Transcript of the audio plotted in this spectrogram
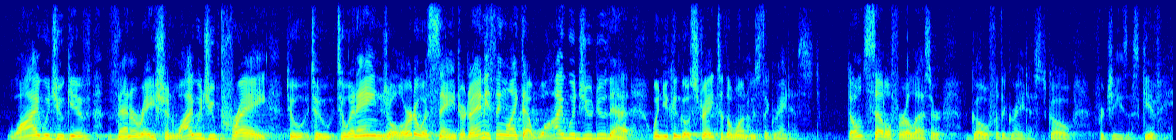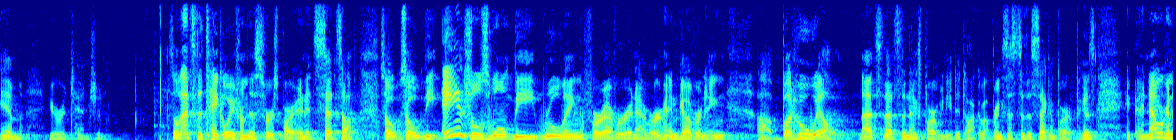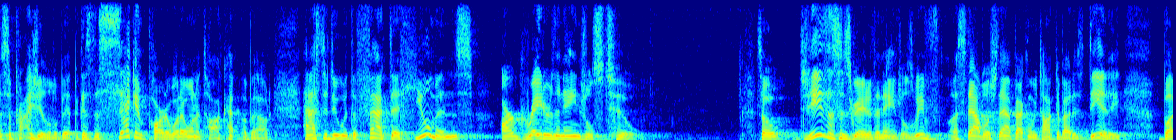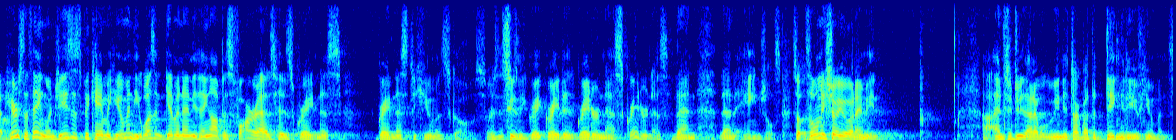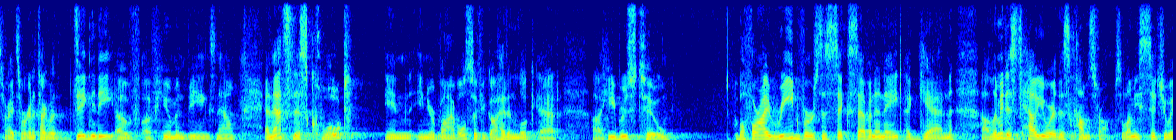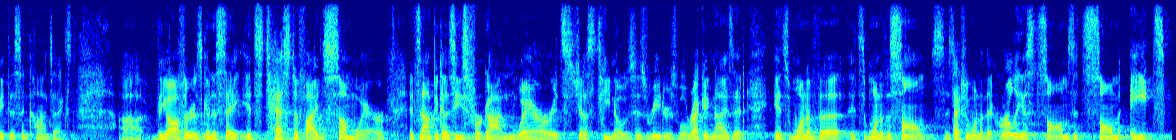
Why would you give veneration? Why would you pray to, to, to an angel or to a saint or to anything like that? Why would you do that when you can go straight to the one who's the greatest? Don't settle for a lesser, go for the greatest. Go for Jesus. Give him your attention. So that's the takeaway from this first part, and it sets up. So, so the angels won't be ruling forever and ever and governing, uh, but who will? That's, that's the next part we need to talk about. Brings us to the second part, because now we're going to surprise you a little bit, because the second part of what I want to talk about has to do with the fact that humans are greater than angels too. So Jesus is greater than angels. We've established that back when we talked about his deity. But here's the thing when Jesus became a human, he wasn't given anything up as far as his greatness greatness to humans goes. Or, excuse me, great, great, greaterness, greaterness than, than angels. So, so let me show you what I mean. Uh, and to do that, we need to talk about the dignity of humans, right? So we're going to talk about the dignity of, of human beings now. And that's this quote in, in your Bible. So if you go ahead and look at uh, Hebrews 2, before I read verses 6, 7, and 8 again, uh, let me just tell you where this comes from. So let me situate this in context. Uh, the author is going to say it's testified somewhere. It's not because he's forgotten where. It's just he knows his readers will recognize it. It's one of the it's one of the psalms. It's actually one of the earliest psalms. It's Psalm eight.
